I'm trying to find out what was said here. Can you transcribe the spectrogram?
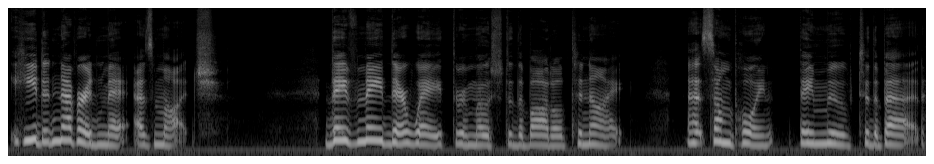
he'd never admit as much. They've made their way through most of the bottle tonight. At some point, they moved to the bed,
